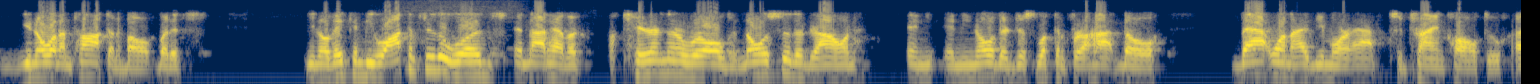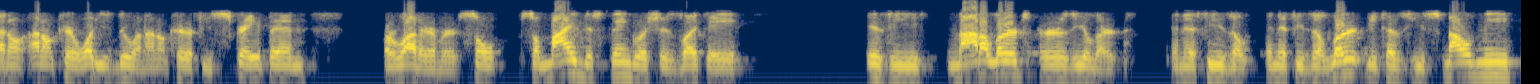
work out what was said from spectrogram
you know what I'm talking about. But it's you know they can be walking through the woods and not have a, a care in their world, nose to the ground, and and you know they're just looking for a hot doe. That one I'd be more apt to try and call to. I don't I don't care what he's doing. I don't care if he's scraping or whatever. So so my distinguish is like a is he not alert or is he alert? And if he's a, and if he's alert because he smelled me,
